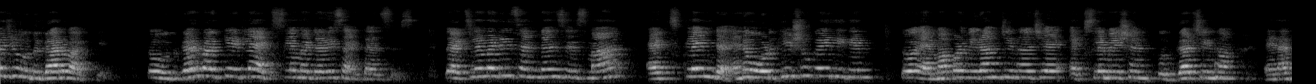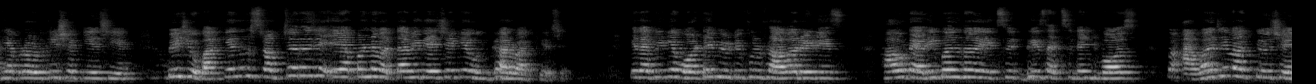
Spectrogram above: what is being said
પછી ઉદ્ગાર વાક્ય. તો ઉદ્ગાર વાક્ય એટલે એક્સક્લેમેટરી સેન્ટેન્સીસ તો એક્સક્લેમેટરી સેન્ટેન્સીસમાં એક્સક્લેમ્ડ એને ઓળખીશું કઈ રીતે? તો એમાં પણ વિરામ ચિહ્ન છે એક્સક્લેમેશન ઉદ્ગાર ચિહ્ન, એનાથી આપણે ઓળખી શકીએ છીએ. બીજું, વાક્યનું સ્ટ્રક્ચર જ એ આપણને બતાવી દે છે કે ઉદ્ગાર વાક્ય છે. કે દાખલા કે what a beautiful flower it is how terrible the this accident was તો આવા જે વાક્યો છે,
